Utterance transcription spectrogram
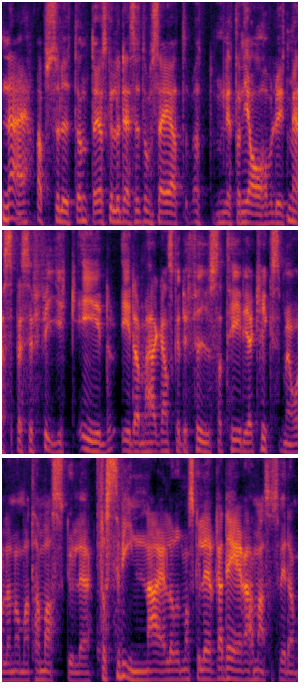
Nej, absolut inte. Jag skulle dessutom säga att, att Netanyahu har blivit mer specifik i, i de här ganska diffusa tidiga krigsmålen om att Hamas skulle försvinna eller hur man skulle radera Hamas och så vidare.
